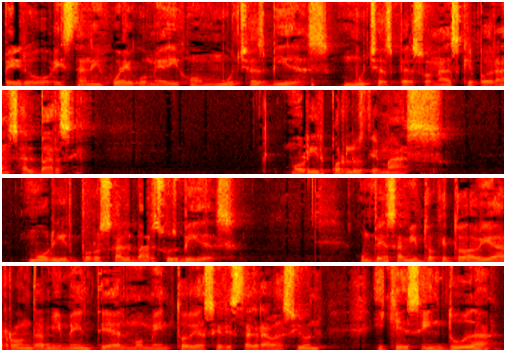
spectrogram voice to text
Pero están en juego, me dijo, muchas vidas, muchas personas que podrán salvarse morir por los demás, morir por salvar sus vidas. Un pensamiento que todavía ronda mi mente al momento de hacer esta grabación y que sin duda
